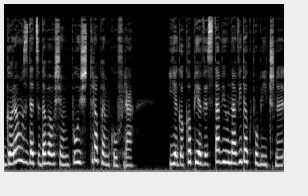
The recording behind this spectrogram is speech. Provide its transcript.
Goron zdecydował się pójść tropem kufra. Jego kopię wystawił na widok publiczny,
